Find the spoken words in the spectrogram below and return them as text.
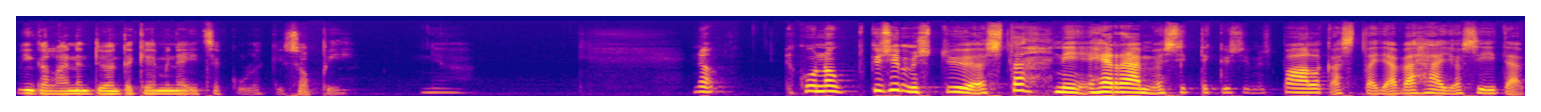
minkälainen työn tekeminen itse kullekin sopii. Joo. No, kun on kysymys työstä, niin herää myös sitten kysymys palkasta ja vähän jo siitä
